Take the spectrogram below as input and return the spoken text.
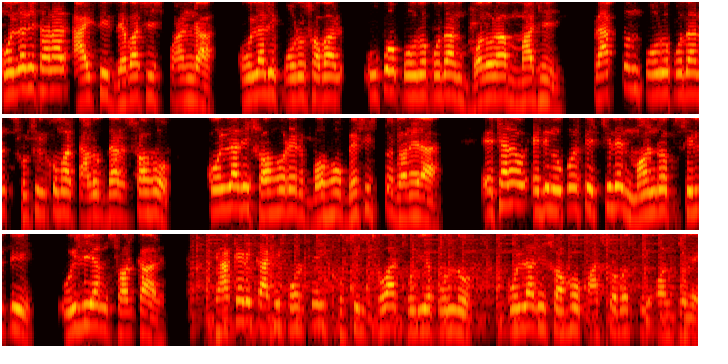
কল্যাণী থানার আইসি দেবাশিস পান্ডা কল্যাণী পৌরসভার উপ পৌরপ্রধান বলরাম মাঝি, প্রাক্তন পৌরপ্রধান সুশীল কুমার তালুকদার সহ কল্যাণী শহরের বহু বিশিষ্ট জনেরা। এছাড়াও এদিন উপস্থিত ছিলেন মণ্ডপ শিল্পী উইলিয়াম সরকার। ঢাকের কাঠি পড়তেই খুশির ছোঁয়া ছড়িয়ে পড়ল কল্যাণী সহ পার্শ্ববর্তী অঞ্চলে।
